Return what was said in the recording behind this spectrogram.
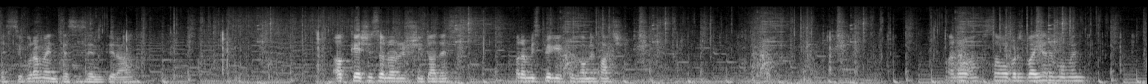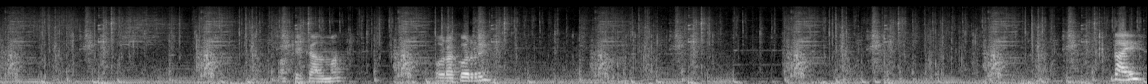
E sicuramente si sentirà. Ok, ci sono riuscito adesso. Ora mi spieghi come faccio. Allora, stavo per sbagliare il momento. Ok, calma. Ora corri. Dai,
